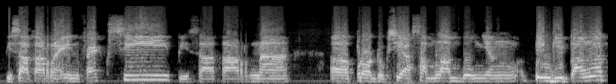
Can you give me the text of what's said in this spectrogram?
Bisa karena infeksi, bisa karena eh, produksi asam lambung yang tinggi banget,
